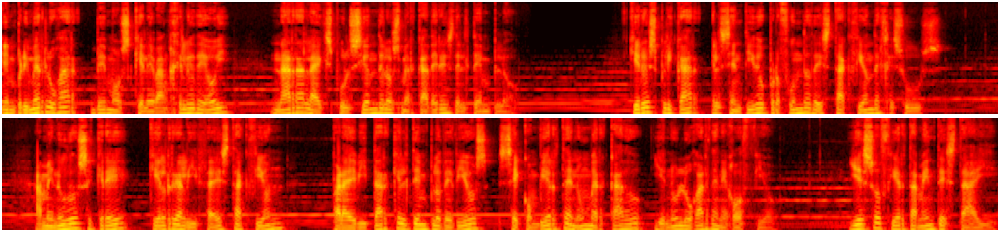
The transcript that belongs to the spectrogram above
En primer lugar, vemos que el Evangelio de hoy narra la expulsión de los mercaderes del templo. Quiero explicar el sentido profundo de esta acción de Jesús. A menudo se cree que Él realiza esta acción para evitar que el templo de Dios se convierta en un mercado y en un lugar de negocio. Y eso ciertamente está ahí.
